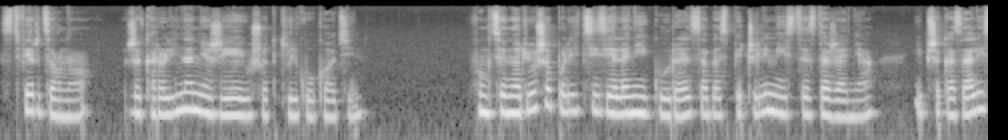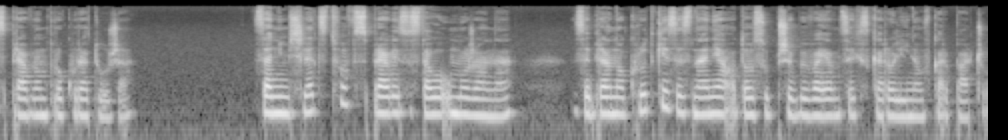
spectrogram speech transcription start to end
stwierdzono, że Karolina nie żyje już od kilku godzin. Funkcjonariusze policji z Jeleniej Góry zabezpieczyli miejsce zdarzenia i przekazali sprawę prokuraturze. Zanim śledztwo w sprawie zostało umorzone, zebrano krótkie zeznania od osób przebywających z Karoliną w Karpaczu.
